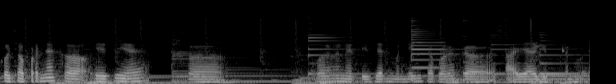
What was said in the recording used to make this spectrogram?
Kok capernya ke itu ya ke apa namanya, netizen mending capernya ke saya gitu kan mbak.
